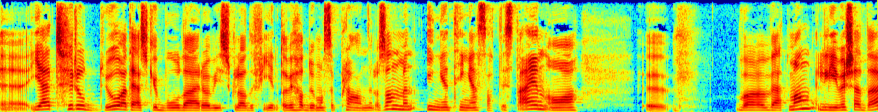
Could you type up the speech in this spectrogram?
Eh, Jeg trodde jo at jeg skulle bo der, og vi skulle ha det fint, og vi hadde jo masse planer og sånn, men ingenting er satt i stein, og uh, hva vet man? Livet skjedde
